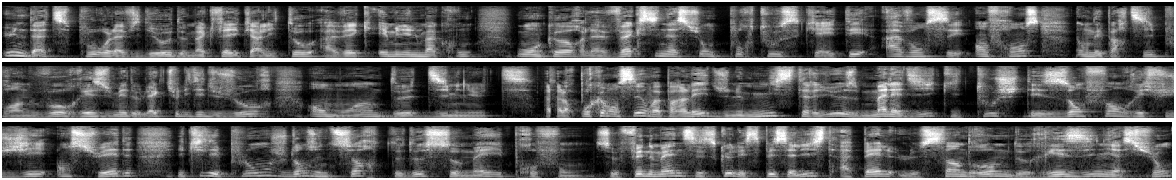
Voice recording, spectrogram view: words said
une date pour la vidéo de McFly Carlito avec Emmanuel Macron ou encore la vaccination pour tous qui a été avancée en France. On est parti pour un nouveau résumé de l'actualité du jour en moins de 10 minutes. Alors pour commencer, on va parler d'une mystérieuse maladie qui touche des enfants réfugiés en Suède et qui les plonge dans une sorte de sommeil profond. C'est ce que les spécialistes appellent le syndrome de résignation.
